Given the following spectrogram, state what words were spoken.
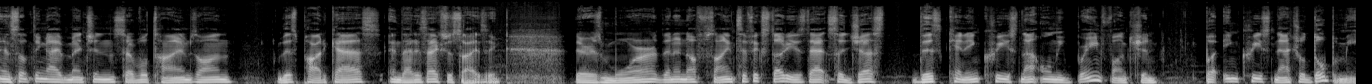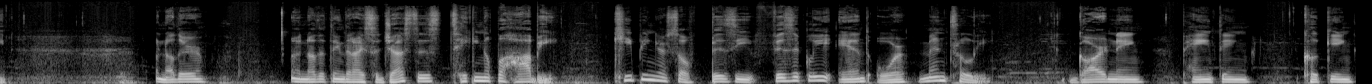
and something I've mentioned several times on this podcast, and that is exercising. There is more than enough scientific studies that suggest this can increase not only brain function, but increase natural dopamine. Another another thing that I suggest is taking up a hobby, keeping yourself busy physically and or mentally. Gardening, painting, cooking,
